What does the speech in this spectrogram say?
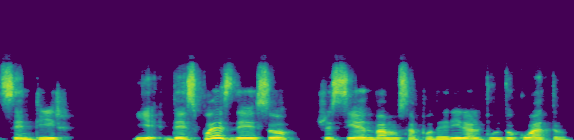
sentir. Y después de eso, recién vamos a poder ir al punto cuatro,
